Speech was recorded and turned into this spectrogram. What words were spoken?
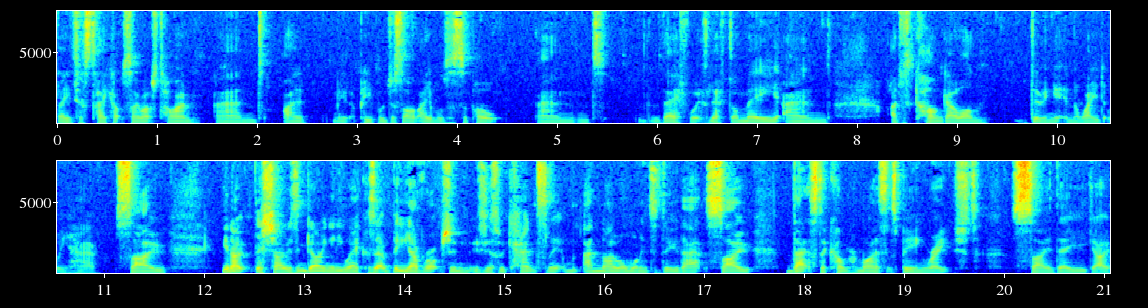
they just take up so much time, and I, you know, people just aren't able to support, and therefore it's left on me, and I just can't go on doing it in the way that we have. So, you know, the show isn't going anywhere because that would be the other option is just we cancel it and no one wanting to do that. So that's the compromise that's being reached. So there you go.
